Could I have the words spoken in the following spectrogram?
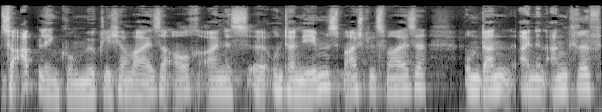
zur Ablenkung möglicherweise auch eines äh, Unternehmens beispielsweise, um dann einen Angriff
